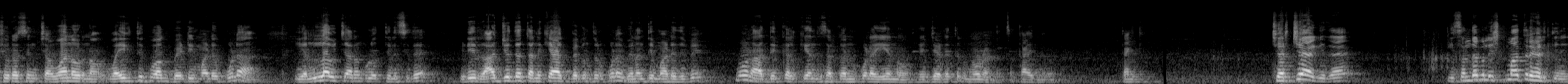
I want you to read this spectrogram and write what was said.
ಶಿವರಾಜ್ ಸಿಂಗ್ ಚೌಹಾಣ್ ಅವ್ರನ್ನ ವೈಯಕ್ತಿಕವಾಗಿ ಭೇಟಿ ಮಾಡಿ ಕೂಡ ಎಲ್ಲ ವಿಚಾರಗಳು ತಿಳಿಸಿದೆ. ಇಡೀ ರಾಜ್ಯದ ತನಿಖೆ ಆಗಬೇಕಂತ ಕೂಡ ವಿನಂತಿ ಮಾಡಿದ್ದೀವಿ. ನೋಡೋಣ, ಆ ದಿಕ್ಕಲ್ಲಿ ಕೇಂದ್ರ ಸರ್ಕಾರ ಕೂಡ ಏನು ಹೆಜ್ಜೆ ಇಡುತ್ತೆ ನೋಡೋಣ, ಕಾಯ್ದು ಥ್ಯಾಂಕ್ ಯು ಚರ್ಚೆ ಆಗಿದೆ. ಈ ಸಂದರ್ಭದಲ್ಲಿ ಇಷ್ಟು ಮಾತ್ರ ಹೇಳ್ತೀನಿ.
